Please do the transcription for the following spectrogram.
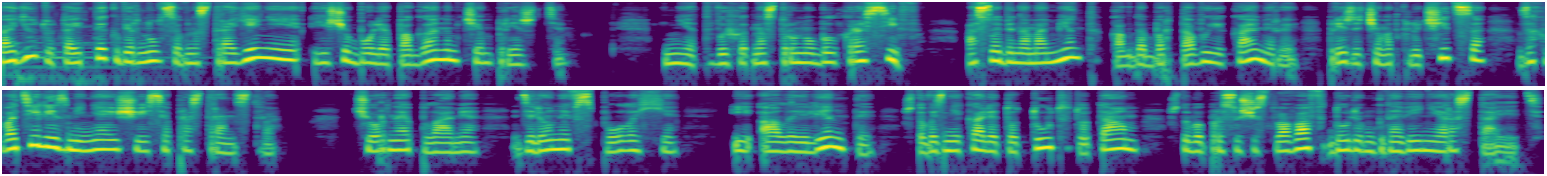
Каюту Тайтек вернулся в настроении еще более поганым, чем прежде. Нет, выход на струну был красив, Особенно момент, когда бортовые камеры, прежде чем отключиться, захватили изменяющееся пространство. Черное пламя, зеленые всполохи и алые ленты, что возникали то тут, то там, чтобы, просуществовав долю мгновения, растаять.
